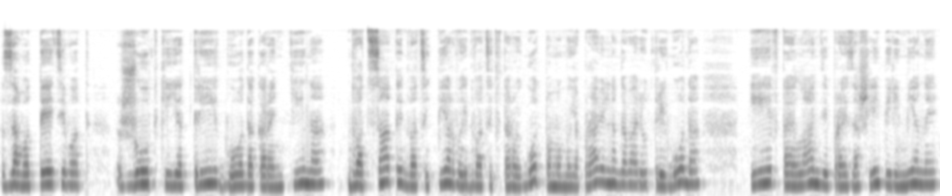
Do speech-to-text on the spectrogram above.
за вот эти вот жуткие три года карантина – 20, 21 и 22 год, по-моему, я правильно говорю, три года, и в Таиланде произошли перемены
